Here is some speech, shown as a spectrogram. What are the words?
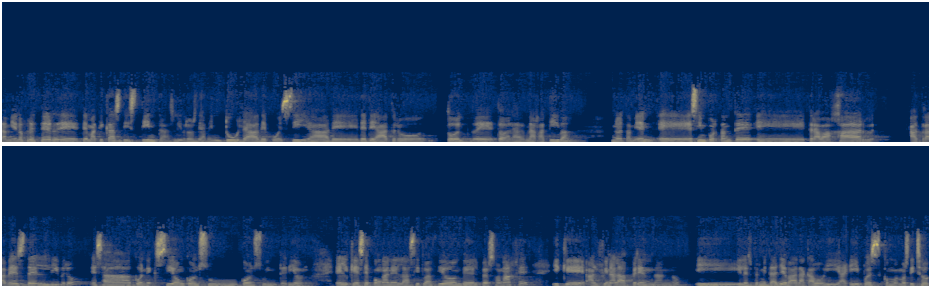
También ofrecer temáticas distintas, libros de aventura, de poesía, de, teatro, toda la narrativa. También eh, es importante eh, trabajar a través del libro esa conexión con su, con su interior, el que se pongan en la situación del personaje y que al final aprendan ¿no? y, les permita llevar a cabo. Y ahí, pues, como hemos dicho,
